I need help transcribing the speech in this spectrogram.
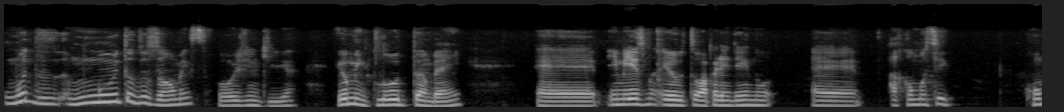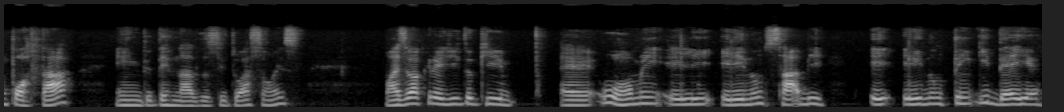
muito, muito dos homens hoje em dia eu me incluo também. É, e mesmo eu estou aprendendo é, a como se comportar em determinadas situações, mas eu acredito que é, o homem ele, ele não sabe, ele não tem ideia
